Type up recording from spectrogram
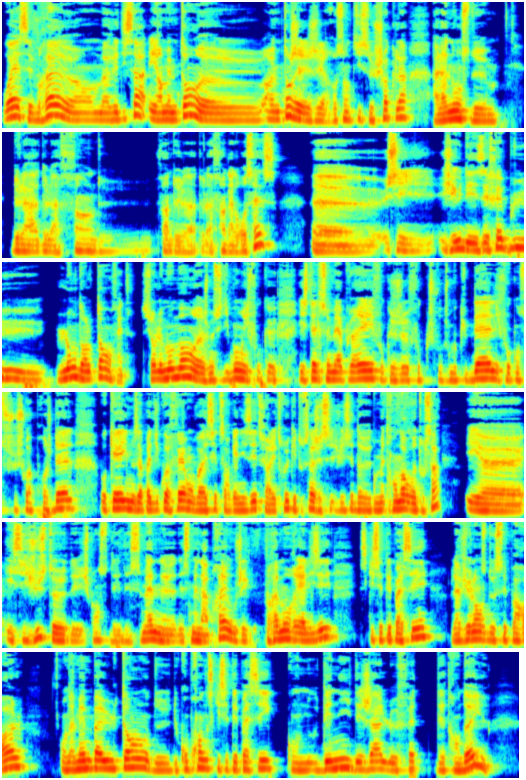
Ouais, c'est vrai, euh, on m'avait dit ça. Et en même temps, euh, en même temps, j'ai ressenti ce choc-là à l'annonce de de la de la fin de fin de la de la fin de la grossesse. Euh, j'ai eu des effets plus longs dans le temps en fait. Sur le moment, euh, je me suis dit bon, il faut que Estelle se met à pleurer, il faut que je faut que, je m'occupe d'elle, il faut qu'on soit proche d'elle. Ok, il nous a pas dit quoi faire, on va essayer de s'organiser, de faire les trucs et tout ça. Je vais essayer de mettre en ordre tout ça. Et, euh, et c'est juste, euh, des, je pense, des, des, semaines, euh, des semaines après où j'ai vraiment réalisé ce qui s'était passé, la violence de ces paroles. On n'a même pas eu le temps de, de comprendre ce qui s'était passé, qu'on nous dénie déjà le fait d'être en deuil.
